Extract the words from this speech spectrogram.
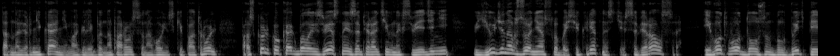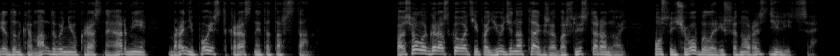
Там наверняка они могли бы напороться на воинский патруль, поскольку, как было известно из оперативных сведений, в Юдино в зоне особой секретности собирался и вот-вот должен был быть передан командованию Красной Армии бронепоезд «Красный Татарстан». Поселок городского типа Юдина также обошли стороной, после чего было решено разделиться.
